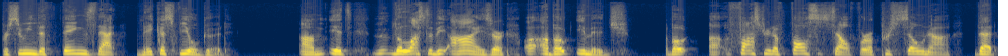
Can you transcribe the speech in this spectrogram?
pursuing the things that make us feel good. Um, it's the lust of the eyes or uh, about image, about uh, fostering a false self or a persona that,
